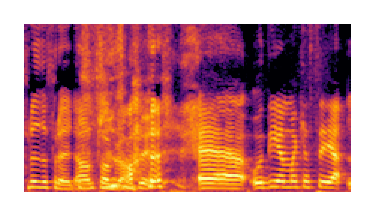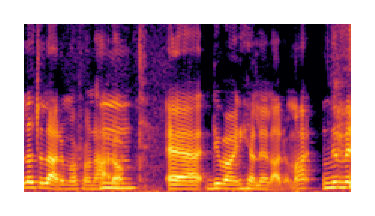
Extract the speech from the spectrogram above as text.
frid och fröjd, allt var bra. eh, och det man kan säga, lite lärdomar från det här Mm. då. Eh, det var en hel del lärdomar. Nummer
